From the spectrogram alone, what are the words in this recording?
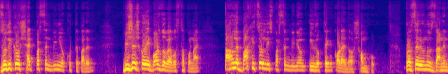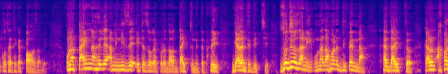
যদি কেউ ষাট পার্সেন্ট বিনিয়োগ করতে পারেন, বিশেষ করে এই বর্জ্য ব্যবস্থাপনায় তাহলে বাকি চল্লিশ পার্সেন্ট বিনিয়োগ ইউরোপ থেকে করায় দেওয়া সম্ভব। প্রফেসর ইউনুস জানেন কোথায় থেকে পাওয়া যাবে। ওনার টাইম না হলে আমি নিজে এটা জোগাড় করে দেওয়ার দায়িত্ব নিতে পারি গ্যারান্টি দিচ্ছি। যদিও জানি ওনারা আমার দিবেন না হ্যাঁ, দায়িত্ব। কারণ আমার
